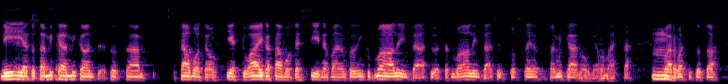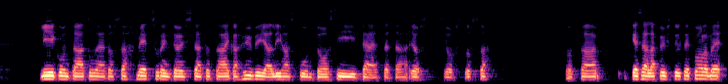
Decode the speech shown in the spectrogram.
niin, ja Eli tota, mikä, mikä on tota, tavoite, onko tietty aikatavoite siinä vai onko niin maaliin pääsy, että maaliin pääsy tuossa ei ole tota mikään ongelma, että Mm. varmasti tota, liikuntaa tulee tuossa metsurin töissä tota, aika hyvin ja lihaskuntoa siitä, että tota, jos, jos tuossa tota, kesällä pystyy se kolme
